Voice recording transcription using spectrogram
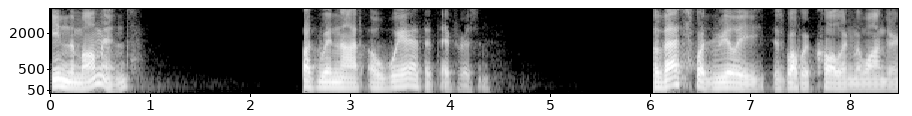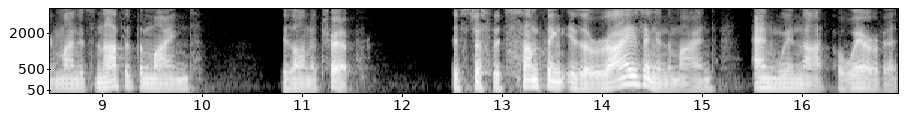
in the moment, but we're not aware that they've risen. So that's what really is what we're calling the wandering mind. It's not that the mind is on a trip, it's just that something is arising in the mind and we're not aware of it.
